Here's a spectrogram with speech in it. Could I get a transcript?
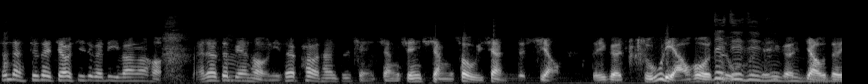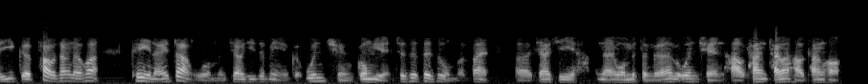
真的就在礁溪这个地方啊哈，来到这边哈，你在泡汤之前想先享受一下你的脚的一个足疗，或者是我们的一个脚的一个泡汤的话。可以来到我们郊区这边有个温泉公园，就是这是我们办呃郊区来我们整个那个温泉好汤台湾好汤哈、哦、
